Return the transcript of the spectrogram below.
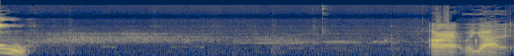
Ooh. All right, we got it.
